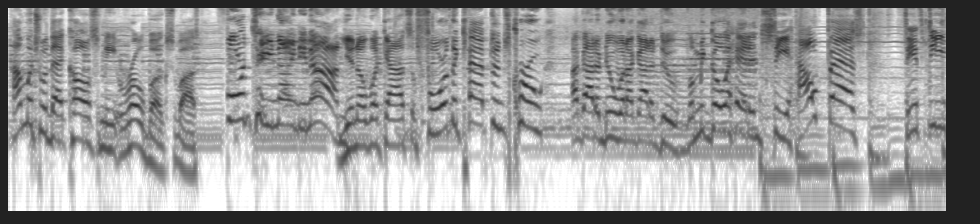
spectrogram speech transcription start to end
How much would that cost me Robux-wise? $14.99. You know what, guys? For the captain's crew, I gotta do what I gotta do. Let me go ahead and see how fast 50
